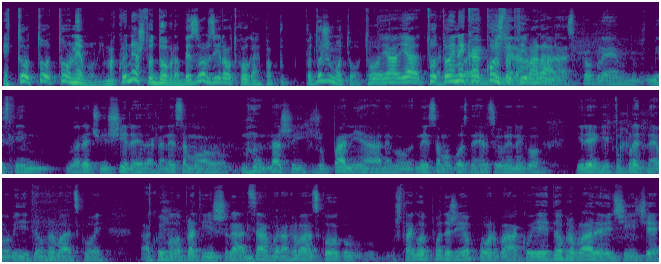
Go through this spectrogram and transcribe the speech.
E to, to, to ne volim. Ako je nešto dobro, bez obzira od koga je, pa po- podržimo to. To, ja, ja, to, to je neka konstruktivan generalno u rad. nas problem, mislim, reću i šire, dakle ne samo naših županija, nego ne samo Bosne i Hercegovine, nego i regije kompletne. Evo vidite u Hrvatskoj, ako imalo pratiš rad Sabora Hrvatskog, šta god podrži oporba, ako je dobro vladajući će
